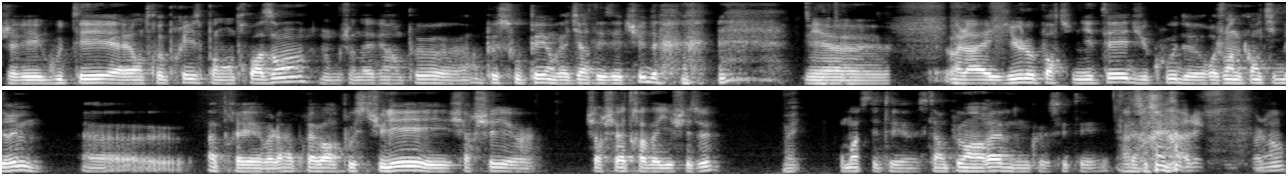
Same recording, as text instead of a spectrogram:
J'avais goûté à l'entreprise pendant trois ans, donc j'en avais un peu un peu soupé, on va dire, des études. Mais euh, voilà, j'ai eu l'opportunité du coup de rejoindre Quantic Dream euh, après voilà après avoir postulé et cherché euh, cherché à travailler chez eux. Oui. Pour moi, c'était c'était un peu un rêve, donc c'était Ah, c'était un rêve. Voilà.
